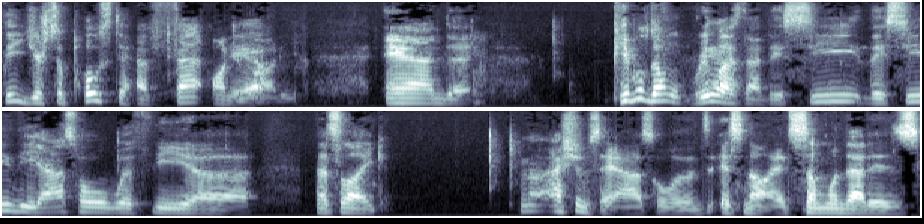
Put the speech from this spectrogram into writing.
you're supposed to have fat on your Yeah. body, and uh, people don't realize that they see they see the asshole with the uh that's like no, I shouldn't say asshole it's, it's not it's someone that is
